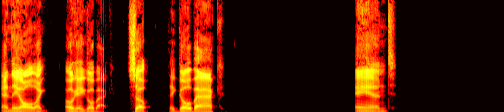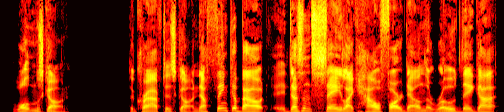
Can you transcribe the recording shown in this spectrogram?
And they all like, okay, go back. So they go back, and Walton's gone. the craft is gone. Now think about it doesn't say like how far down the road they got.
